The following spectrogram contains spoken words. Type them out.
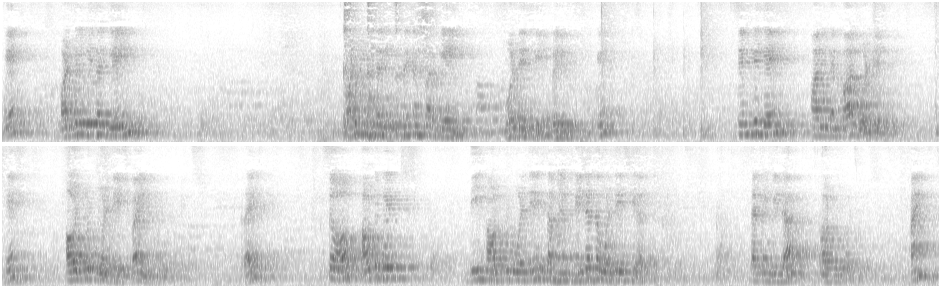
Okay, what will be the gain? What will be the expression for gain? Voltage gain. Very good. Okay simply gain or you can call voltage gain. Okay, output voltage by input voltage, right? So how to get the output voltage? The measure the voltage here. That will be the output voltage. Fine.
